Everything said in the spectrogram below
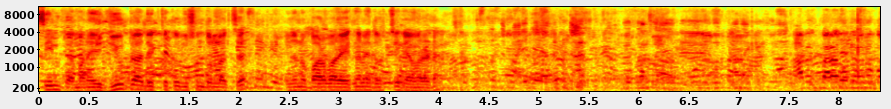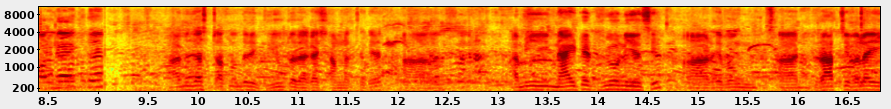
সিনটা মানে ভিউটা দেখতে খুবই সুন্দর লাগছে। এই জন্য বারবার এখানে ধরছি ক্যামেরাটা। আমি জাস্ট আপনাদের ভিউটা দেখাই সামনে থেকে। আর আমি নাইটের ভিউ নিয়েছি। আর এবং রাত্রিবেলায়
